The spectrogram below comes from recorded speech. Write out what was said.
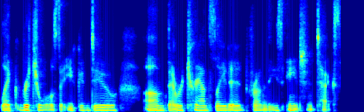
like rituals that you can do um, that were translated from these ancient texts.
